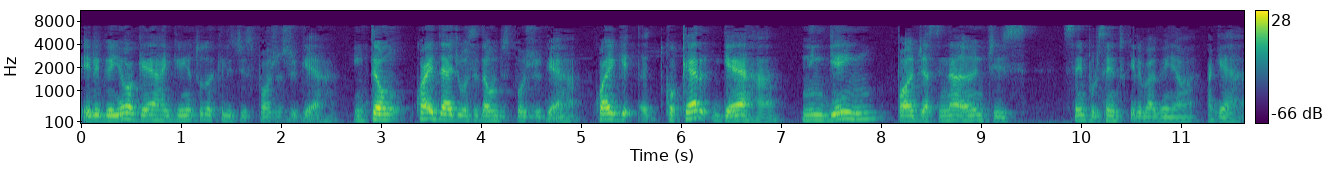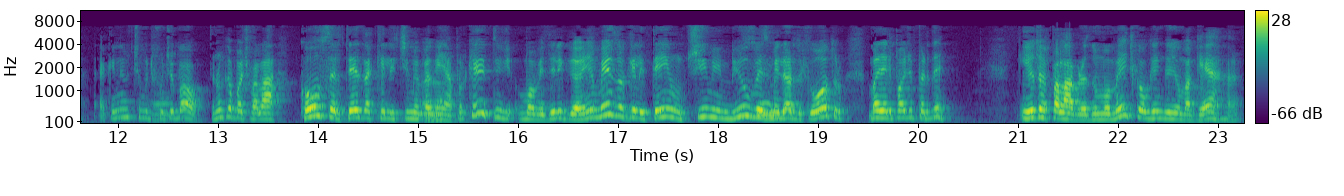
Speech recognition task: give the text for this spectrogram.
ele ganhou a guerra e ganhou todos aqueles despojos de guerra. Então, qual a ideia de você dar um despojo de guerra? É, qualquer guerra, ninguém pode assinar antes 100% que ele vai ganhar a guerra. É que nem um time de futebol. Você nunca pode falar, com certeza aquele time vai ganhar. Porque uma vez ele ganha, mesmo que ele tenha um time mil Sim. vezes melhor do que o outro, mas ele pode perder. Em outras palavras, no momento que alguém ganhou uma guerra,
